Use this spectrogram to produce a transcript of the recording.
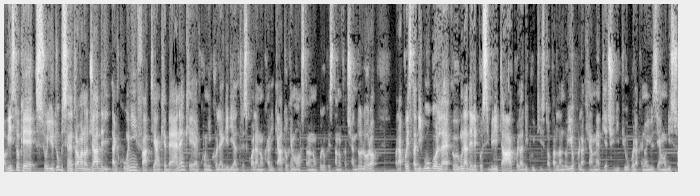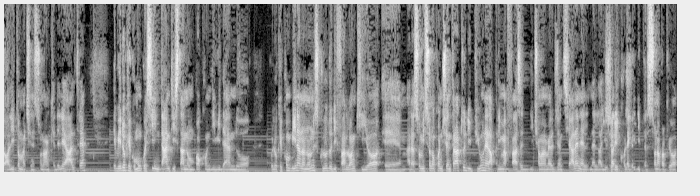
ho visto che su YouTube se ne trovano già degli, alcuni fatti anche bene, che alcuni colleghi di altre scuole hanno caricato, che mostrano quello che stanno facendo loro. Ora, questa di Google è una delle possibilità, quella di cui ti sto parlando io, quella che a me piace di più, quella che noi usiamo di solito, ma ce ne sono anche delle altre. E vedo che comunque sì, in tanti stanno un po' condividendo quello che combinano, non escludo di farlo anch'io. E adesso mi sono concentrato di più nella prima fase, diciamo, emergenziale, nel, nell'aiutare sì, i colleghi sì. di persona. Proprio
